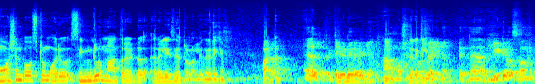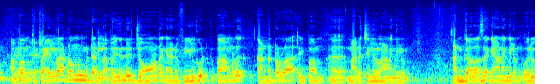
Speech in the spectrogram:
മോഷൻ പോസ്റ്ററും ഒരു സിംഗിളും മാത്രമായിട്ട് റിലീസ് ചെയ്തിട്ടുള്ളൂ ഇതുവരെയും പാട്ട്? അപ്പം ട്രെയിലറായിട്ടൊന്നും വിട്ടിട്ടില്ല. അപ്പോൾ ഇതിന്റെ ഒരു ജോണർ എങ്ങനെ? ഒരു ഫീൽ ഗുഡ് ഇപ്പൊ നമ്മൾ കണ്ടിട്ടുള്ള ഇപ്പം മരച്ചിലുകളാണെങ്കിലും അൺകവേഴ്സ് ഒക്കെ ആണെങ്കിലും ഒരു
